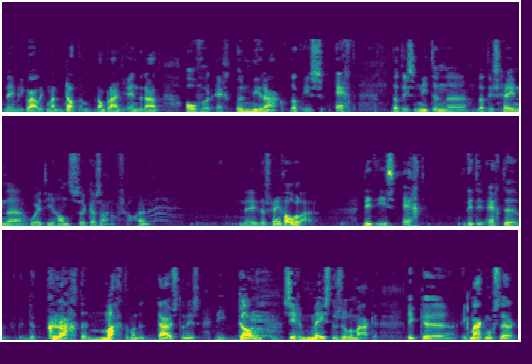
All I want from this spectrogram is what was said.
neem me niet kwalijk, maar dat, dan praat je inderdaad over echt een mirakel. Dat is echt, dat is niet een, eh, dat is geen, eh, hoe heet die, Hans eh, Kazan of zo. Hè? Nee, dat is geen goochelaar. Dit is echt, dit is echt de, de krachten, machten van de duisternis die dan zich meester zullen maken. Ik, eh, ik maak nog sterk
